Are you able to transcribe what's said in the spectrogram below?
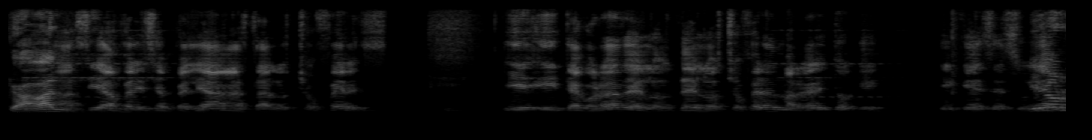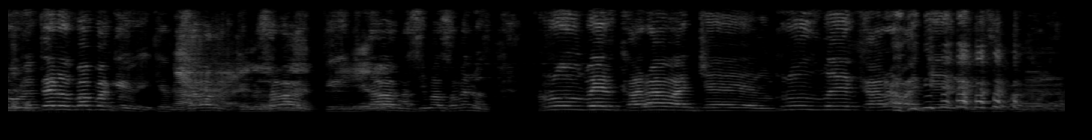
Cabal. Hacían feria y se peleaban hasta los choferes. Y, y te acuerdas de los, de los choferes, Margarito, que, que, que se Y subían. los como- ruleteros, papá, que, que empezaban, Ah, que, los empezaban, que gritaban así más o menos. Roosevelt Carabanchel, Roosevelt Carabanchel.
